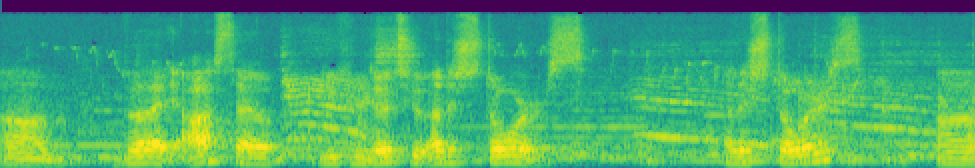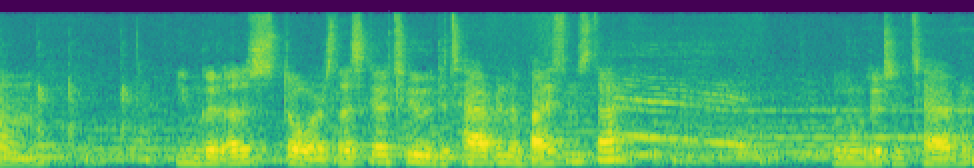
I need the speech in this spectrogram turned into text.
Um, but also you can go to other stores. Other stores um, you can go to other stores. Let's go to the tavern and buy some stuff. We're to go to the tavern.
